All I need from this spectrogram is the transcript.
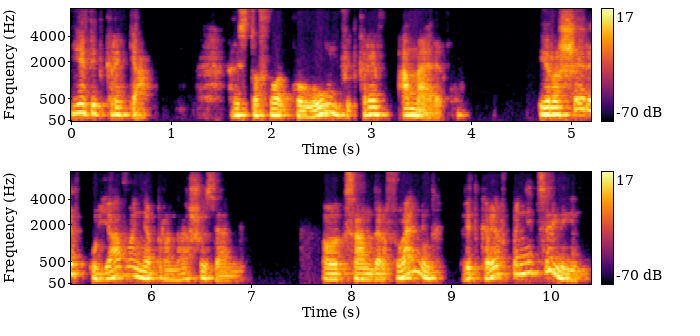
є відкриття. Христофор Колумб відкрив Америку і розширив уявлення про нашу землю. Олександр Флемінг відкрив пеніцилін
